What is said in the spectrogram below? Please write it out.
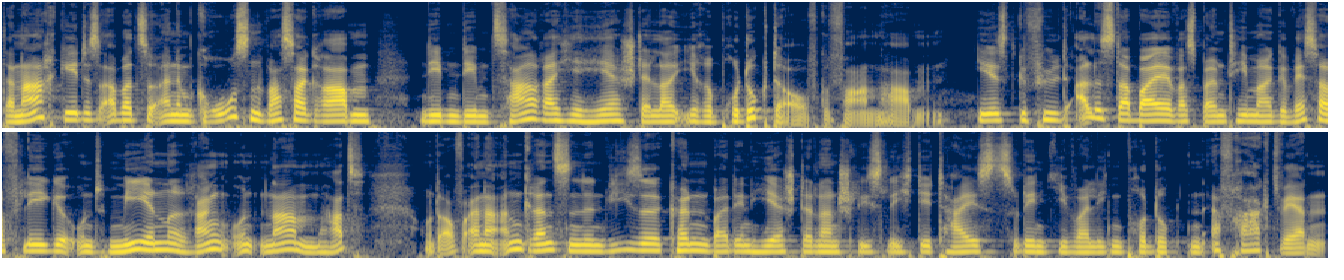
Danach geht es aber zu einem großen Wassergraben, neben dem zahlreiche Hersteller ihre Produkte aufgefahren haben. Hier ist gefühlt alles dabei, was beim Thema Gewässerpflege und Mähen Rang und Namen hat, und auf einer angrenzenden Wiese können bei den Herstellern schließlich Details zu den jeweiligen Produkten erfragt werden.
